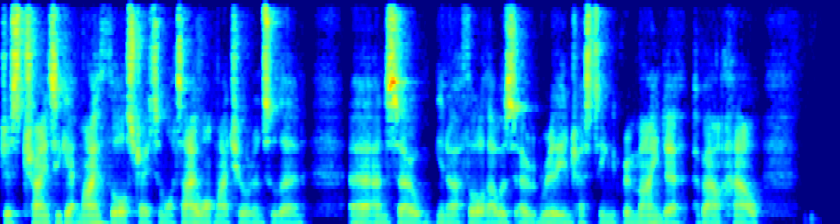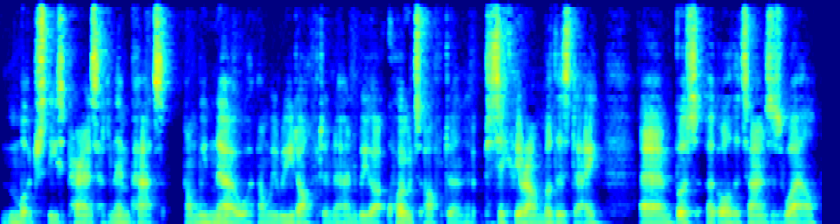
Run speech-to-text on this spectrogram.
Just trying to get my thoughts straight on what I want my children to learn. Uh, and so, you know, I thought that was a really interesting reminder about how much these parents had an impact. And we know and we read often and we got quotes often, particularly around Mother's Day, um, but at other times as well,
